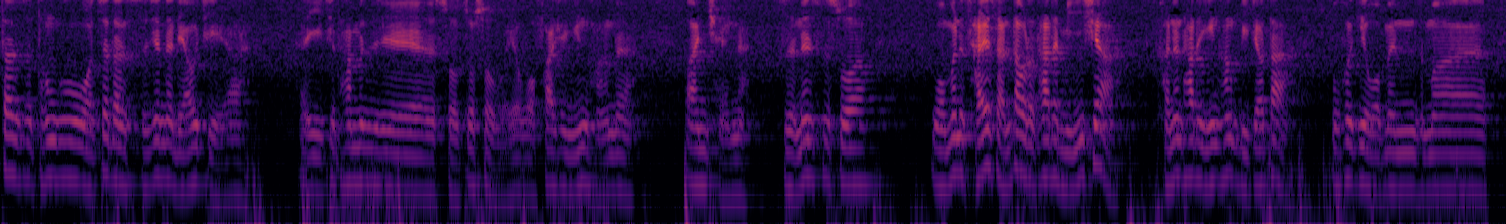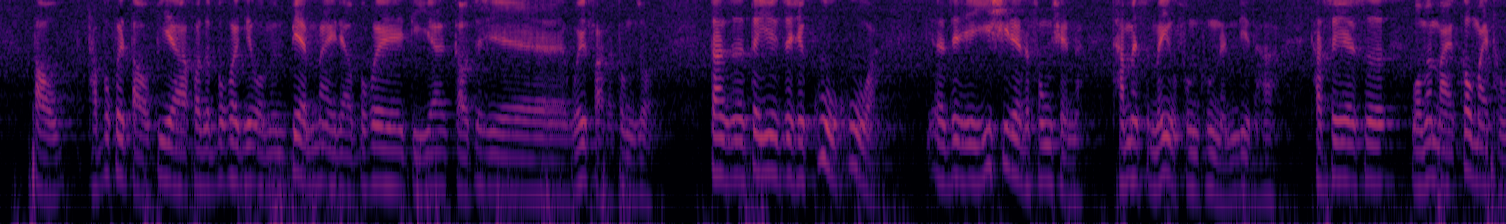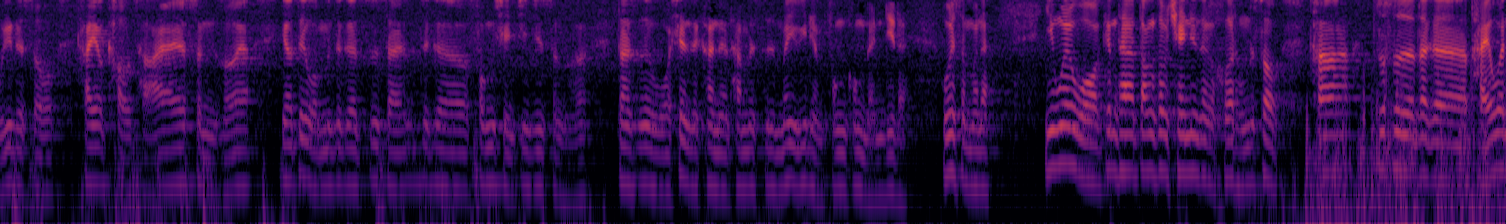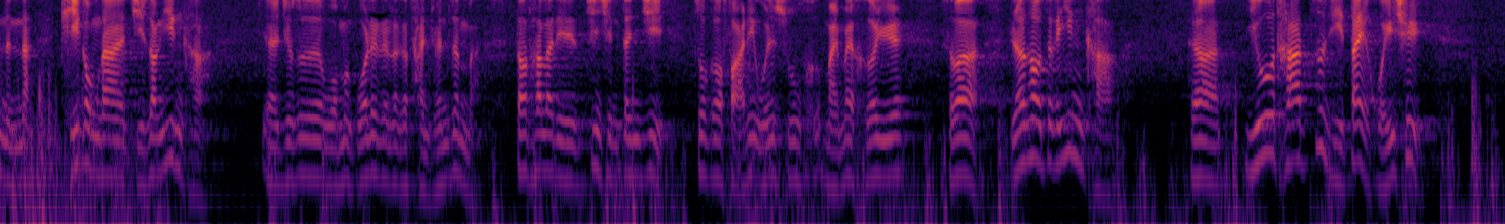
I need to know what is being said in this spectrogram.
但是通过我这段时间的了解啊，呃，以及他们这些所作所为，我发现银行的安全呢，只能是说，我们的财产到了他的名下，可能他的银行比较大，不会给我们什么倒，他不会倒闭啊，或者不会给我们变卖掉，不会抵押搞这些违法的动作。但是对于这些过户啊，呃，这些一系列的风险呢，他们是没有风控能力的哈。他虽然是我们买购买土地的时候，他要考察呀、审核呀，要对我们这个资产这个风险进行审核。但是我现在看呢，他们是没有一点风控能力的。为什么呢？因为我跟他当初签订这个合同的时候，他只是那个台湾人呢，提供他几张硬卡。呃，就是我们国内的那个产权证嘛，到他那里进行登记，做个法律文书和买卖合约，是吧？然后这个硬卡，啊，由他自己带回去，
